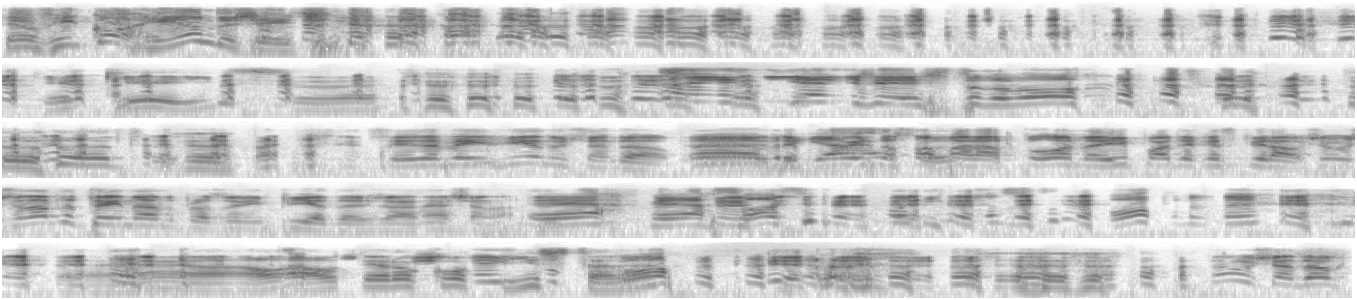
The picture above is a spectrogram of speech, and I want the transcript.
Eu vim correndo, gente. que que é isso, velho? E aí, gente, tudo bom? tudo. Seja bem-vindo, Xandão. Ah, é, obrigado. Depois da sua maratona aí, pode respirar. O Xandão tá treinando pras Olimpíadas já, né, Xandão? É, é só se Olimpíadas do copo, né? É, alterocopista, né? Então, o Xandão que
